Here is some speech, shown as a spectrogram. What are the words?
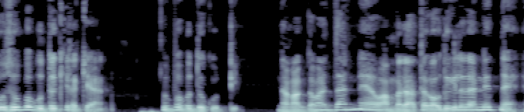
ਉਹ සුපබුද්ධ කියලා කියන්නේ. සුපබුද්ධ කුට්ටි. නමක් ගමක් දන්නේ නැහැ. අම්මා තාත්තා කවුද කියලා දන්නෙත් නැහැ.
